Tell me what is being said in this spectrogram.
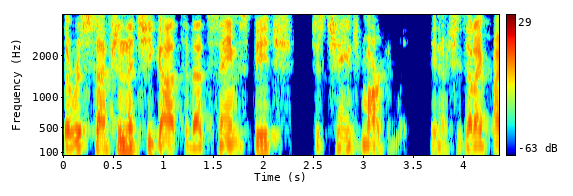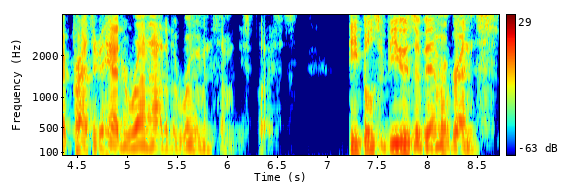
the reception that she got to that same speech just changed markedly you know, she said, I, I practically had to run out of the room in some of these places. People's views of immigrants,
